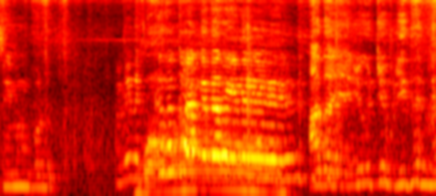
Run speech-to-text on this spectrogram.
സിമ്പിൾ യൂട്യൂബിൽ തന്നെ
